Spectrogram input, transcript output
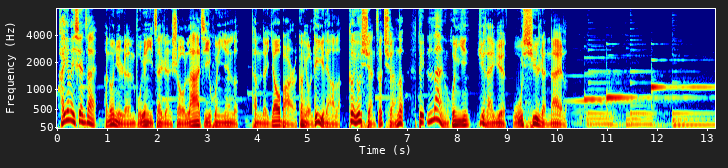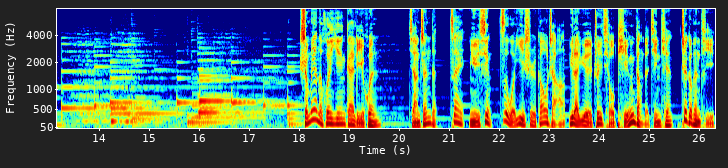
还因为现在很多女人不愿意再忍受垃圾婚姻了，她们的腰板更有力量了，更有选择权了，对烂婚姻越来越无需忍耐了。什么样的婚姻该离婚？讲真的，在女性自我意识高涨、越来越追求平等的今天，这个问题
